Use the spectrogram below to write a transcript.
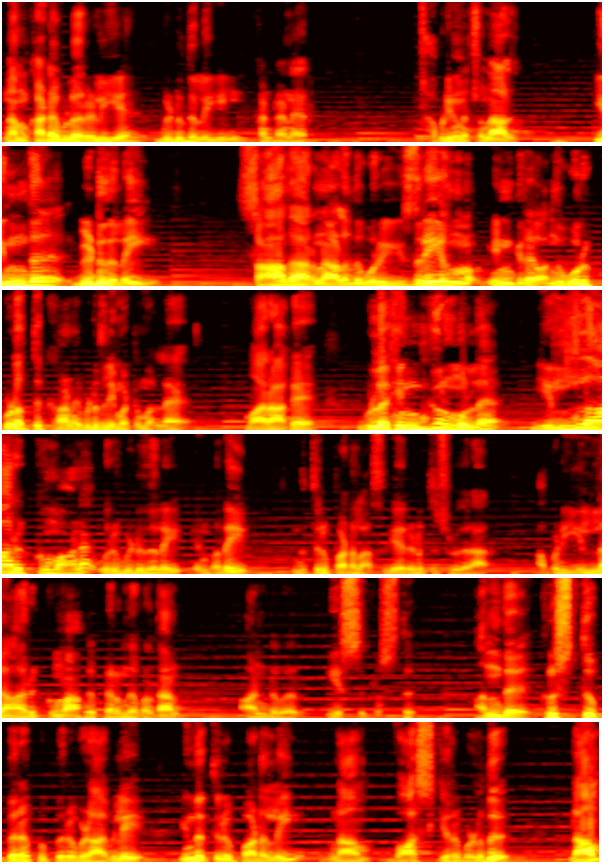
நம் கடவுள் அருளிய விடுதலையை கண்டனர். அப்படின்னு சொன்னால் இந்த விடுதலை சாதாரண அல்லது ஒரு இஸ்ரேல் என்கிற அந்த ஒரு குலத்துக்கான விடுதலை மட்டுமல்ல மாறாக உலகெங்கும் உள்ள எல்லாருக்குமான ஒரு விடுதலை என்பதை இந்த திருப்பாடல் ஆசிரியர் எடுத்துச் சொல்கிறார். அப்படி எல்லாருக்குமாக பிறந்தவர் தான் ஆண்டவர் இயேசு கிறிஸ்து. அந்த கிறிஸ்து பிறப்பு பெருவிழாவிலே இந்த திருப்பாடலை நாம் வாசிக்கிற பொழுது நாம்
